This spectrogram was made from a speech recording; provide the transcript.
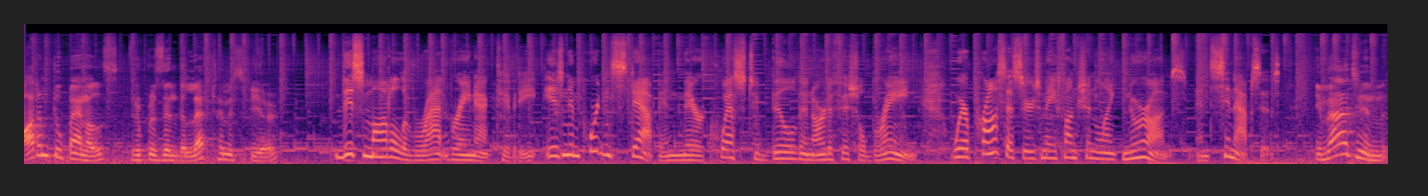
bottom two panels represent the left hemisphere. This model of rat brain activity is an important step in their quest to build an artificial brain where processors may function like neurons and synapses. Imagine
